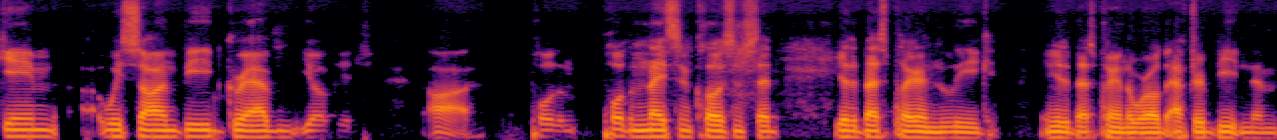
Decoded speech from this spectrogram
game, uh, we saw Embiid grab Jokic, uh, pulled him pulled him nice and close, and said, "You're the best player in the league, and you're the best player in the world." After beating him,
